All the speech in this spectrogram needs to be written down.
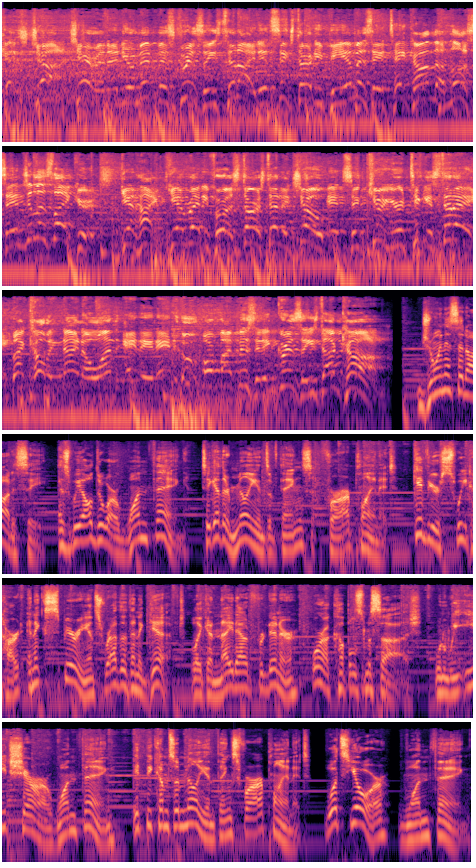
Catch Josh, Aaron, and your Memphis Grizzlies tonight at 6.30 p.m. as they take on the Los Angeles Lakers. Get hyped, get ready for a star-studded show, and secure your tickets today by calling 901-888-HOOP or by visiting Grizzlies.com. Join us at Audacy as we all do our one thing, together millions of things for our planet. Give your sweetheart an experience rather than a gift, like a night out for dinner or a couple's massage. When we each share our one thing, it becomes a million things for our planet. What's your one thing?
